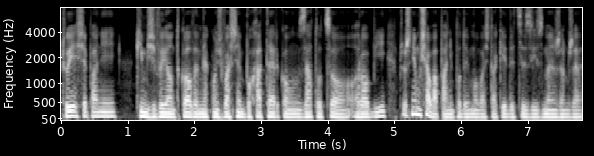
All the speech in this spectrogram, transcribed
Czuje się pani kimś wyjątkowym, jakąś właśnie bohaterką za to, co robi. Przecież nie musiała pani podejmować takiej decyzji z mężem, że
